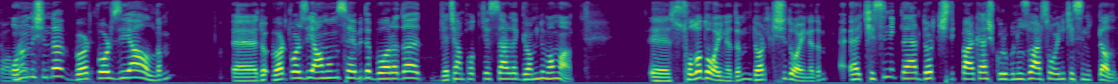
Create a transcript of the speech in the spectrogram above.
Vallahi- Onun dışında World War Z'yi aldım. Ee, World War Z'yi almamın sebebi de bu arada geçen podcastlerde gömdüm ama e, solo da oynadım. 4 kişi de oynadım. E, kesinlikle eğer 4 kişilik bir arkadaş grubunuz varsa oyunu kesinlikle alın.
